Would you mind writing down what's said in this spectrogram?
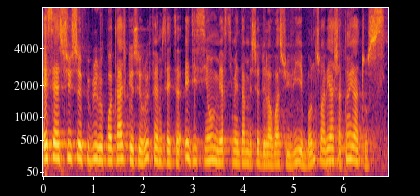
Et c'est sur ce public reportage que se referme cette édition. Merci mesdames, messieurs de l'avoir suivi et bonne soirée à chacun et à tous.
